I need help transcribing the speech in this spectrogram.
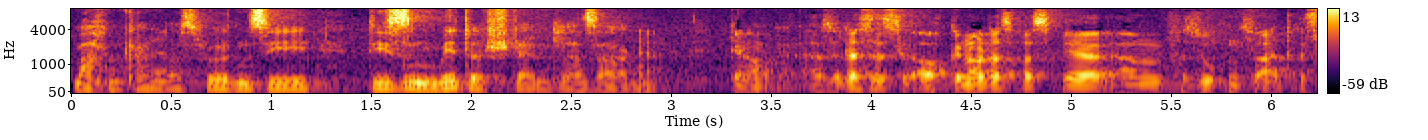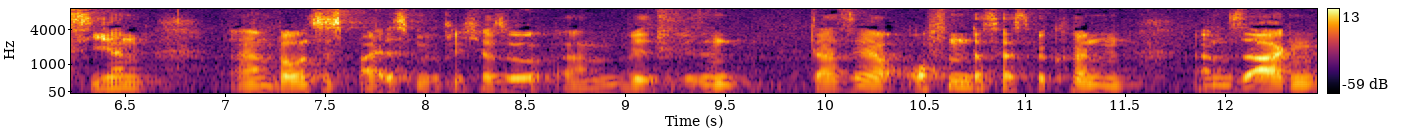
machen kann. Ja. Was würden Sie diesem Mittelständler sagen? Ja. Genau, also das ist auch genau das, was wir ähm, versuchen zu adressieren. Ähm, bei uns ist beides möglich. Also ähm, wir, wir, sind da sehr offen. Das heißt, wir können ähm, sagen,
